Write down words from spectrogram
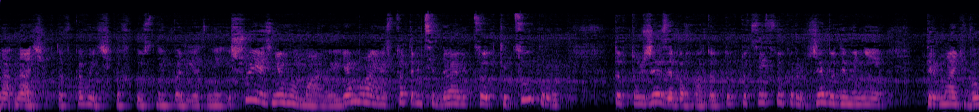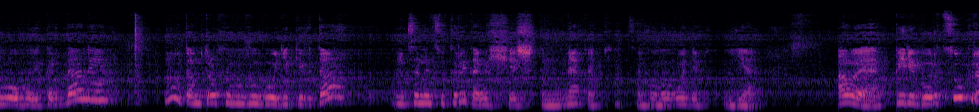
на, начебто в кавичках вкусний полезний. І що я з нього маю? Я маю 132% цукру, тобто вже забагато. Тобто цей цукор вже буде мені тримати вологу і так далі. Ну, там трохи вуглеводиків, да. Ну, це не цукри, там ще ж там м'якоть, це вуглеводів є. Але перебор цукру,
